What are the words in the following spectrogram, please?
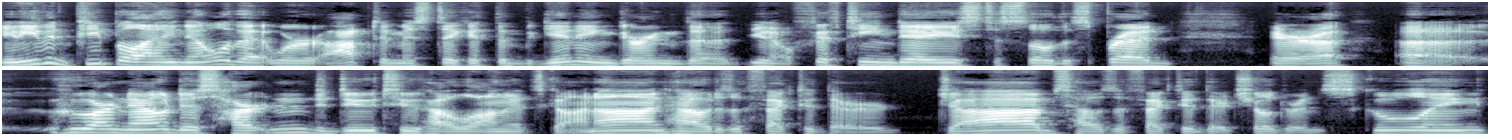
And even people I know that were optimistic at the beginning during the you know 15 days to slow the spread era, uh, who are now disheartened due to how long it's gone on, how it has affected their jobs, how it's affected their children's schooling.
